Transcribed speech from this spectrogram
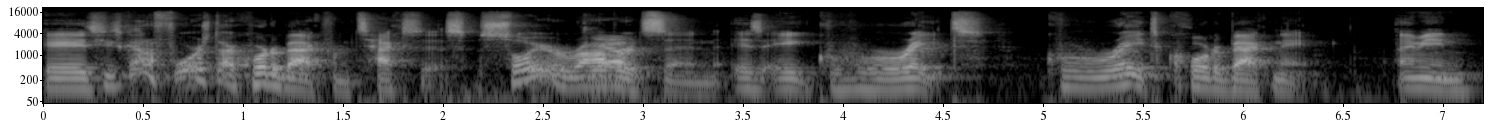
is he's got a four-star quarterback from Texas. Sawyer Robertson is a great, great quarterback name. I mean,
